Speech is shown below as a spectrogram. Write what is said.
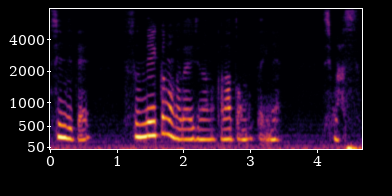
信じて進んでいくのが大事なのかなと思ったりねします。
